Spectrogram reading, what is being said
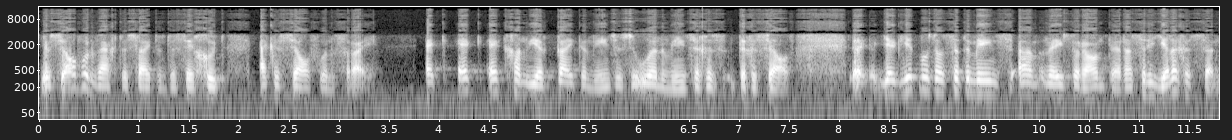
jou selfoon weg te sluit en te sê goed, ek is selfoonvry ek ek ek gaan weer kyk in mense se oë en mense ges, te gesels. Uh, jy weet mos dan sit 'n mens um, in 'n restaurant en dan sit die hele gesin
